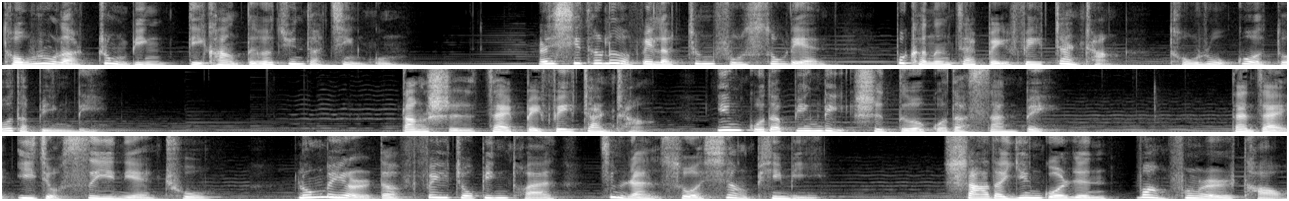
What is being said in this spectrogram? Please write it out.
投入了重兵抵抗德军的进攻。而希特勒为了征服苏联，不可能在北非战场投入过多的兵力。当时在北非战场，英国的兵力是德国的三倍。但在一九四一年初，隆美尔的非洲兵团竟然所向披靡。杀得英国人望风而逃。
